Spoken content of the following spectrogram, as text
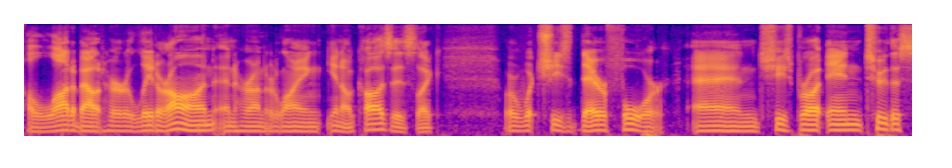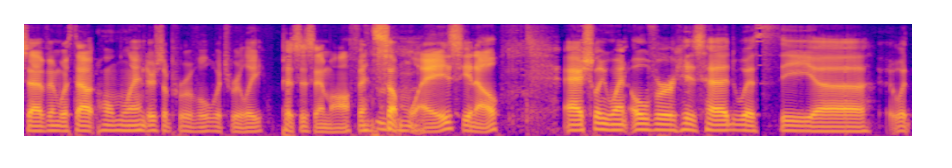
a lot about her later on and her underlying, you know, causes, like, or what she's there for. And she's brought into the Seven without Homelander's approval, which really pisses him off in some ways, you know. Ashley went over his head with the uh, with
